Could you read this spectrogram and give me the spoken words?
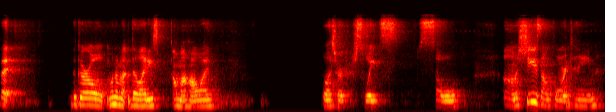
But the girl, one of my, the ladies on my hallway, bless her sweet soul, um, she's on quarantine.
